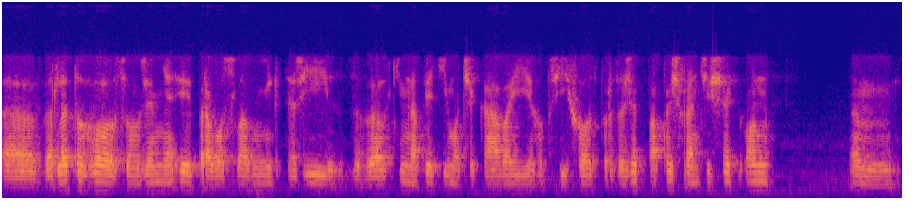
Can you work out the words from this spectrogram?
Eh, vedle toho samozřejmě i pravoslavní, kteří s velkým napětím očekávají jeho příchod, protože papež František, on um,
